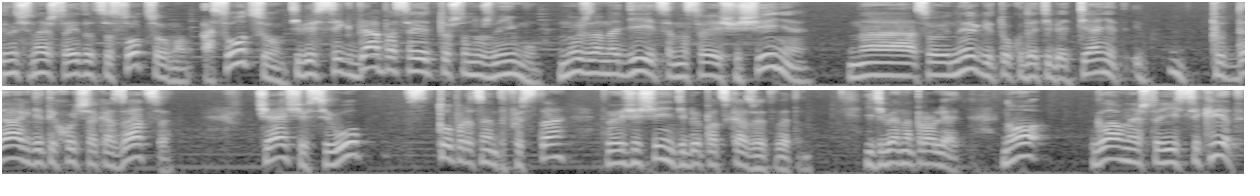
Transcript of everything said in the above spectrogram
Ты начинаешь советоваться социумом, а социум тебе всегда посоветует то, что нужно ему. Нужно надеяться на свои ощущения, на свою энергию, то, куда тебя тянет, и туда, где ты хочешь оказаться, чаще всего 100% из 100 твои ощущения тебе подсказывают в этом и тебя направляют. Но главное, что есть секрет,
